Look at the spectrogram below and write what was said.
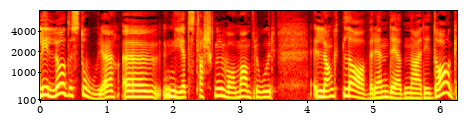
lille og det store. Uh, nyhetsterskelen var med andre ord langt lavere enn det den er i dag.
